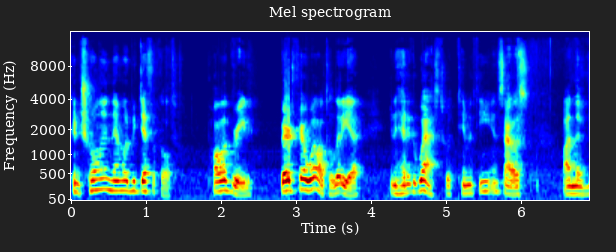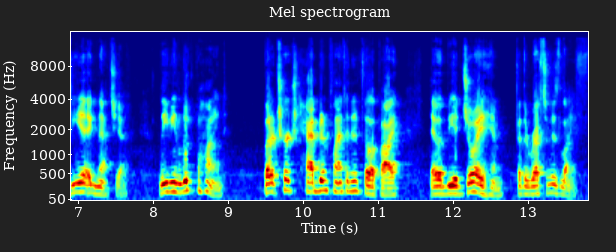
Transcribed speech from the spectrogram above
Controlling them would be difficult. Paul agreed, bade farewell to Lydia, and headed west with Timothy and Silas on the Via Egnatia, leaving Luke behind. But a church had been planted in Philippi that would be a joy to him for the rest of his life.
